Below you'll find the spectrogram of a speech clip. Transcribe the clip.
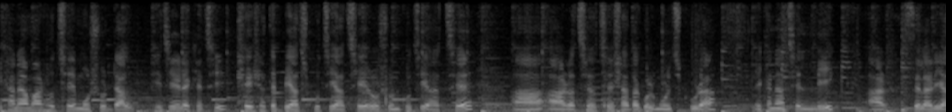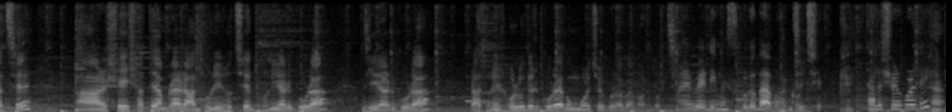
এখানে আমার হচ্ছে মসুর ডাল ভিজিয়ে রেখেছি। সেই সাথে পেঁয়াজ কুচি আছে রসুন কুচি আছে আর আছে হচ্ছে সাদা গোলমরিচ গুঁড়া। এখানে আছে লিক আর সেলারি আছে। আর সেই সাথে আমরা রাঁধুনির হচ্ছে ধনিয়ার গুঁড়া জিরার গুঁড়া রাঁধুনির হলুদের গুঁড়া এবং মরিচের গুঁড়া ব্যবহার করছি। মানে রেডিমিক্সগুলো ব্যবহার করছি। তাহলে শুরু করে দিই? হ্যাঁ।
